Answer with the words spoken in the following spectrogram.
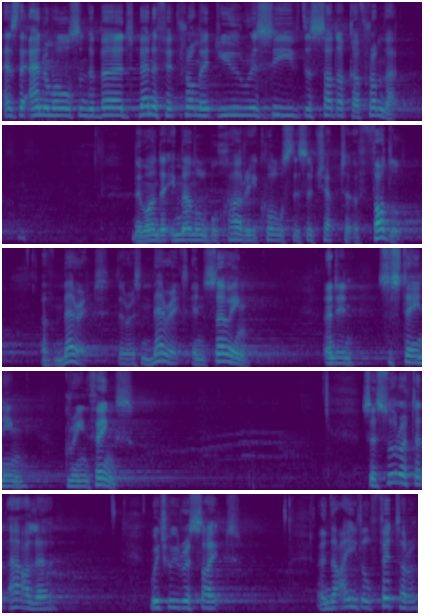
as the animals and the birds benefit from it, you receive the sadaqah from that. No wonder Imam al Bukhari calls this a chapter of fadl, of merit. There is merit in sowing and in sustaining green things. So, Surah Al A'la, which we recite, and the Eid al Fitr,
